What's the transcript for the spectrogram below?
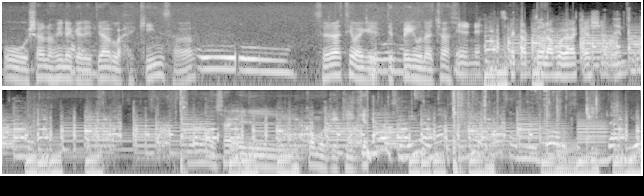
Uh, ya nos viene a caretear las skins, a ver. Uh, Será lástima que te pegue una chaza. Miren, eh, sacar todas las huevas que hayan dentro. O sea, el. como que cliqué. no, se me iba más, se me iba más al motor secundario.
